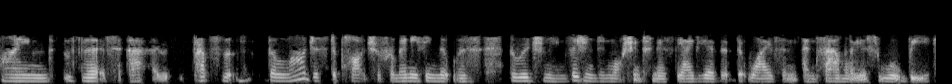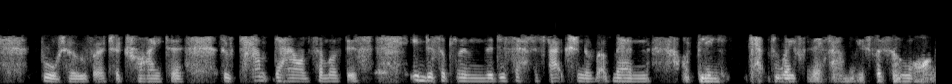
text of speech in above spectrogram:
find that uh, perhaps the, the, largest departure from anything that was originally envisioned in Washington is the idea that, that wives and, and, families will be brought over to try to sort of tamp down some of this indiscipline, the dissatisfaction of, of men of being kept away from their families for so long,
